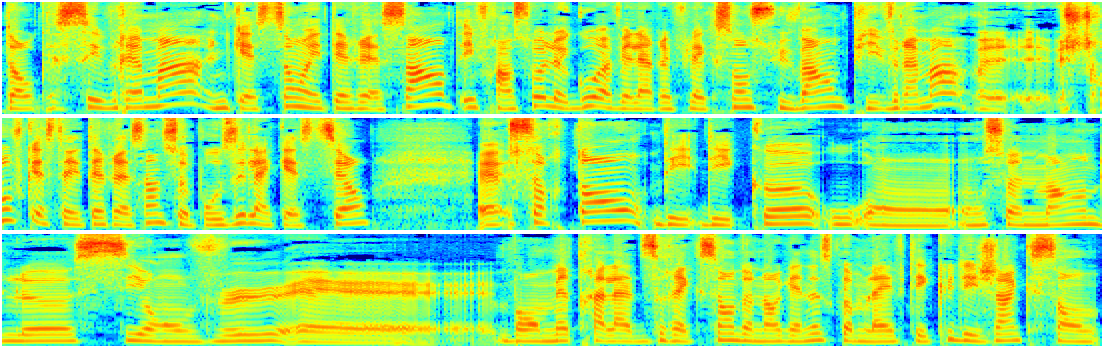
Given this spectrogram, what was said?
Donc, c'est vraiment une question intéressante. Et François Legault avait la réflexion suivante. Puis vraiment, euh, je trouve que c'est intéressant de se poser la question. Euh, sortons des, des cas où on, on, se demande là si on veut euh, bon mettre à la direction d'un organisme comme la FTQ des gens qui sont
